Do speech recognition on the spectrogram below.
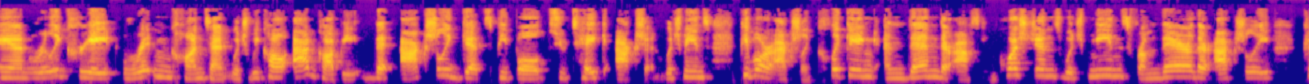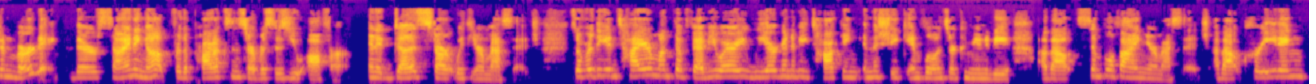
and really create written content, which we call ad copy, that actually gets people to take action, which means people are actually clicking and then they're asking questions, which means from there they're actually converting. They're signing up for the products and services you offer. And it does start with your message. So for the entire month of February, we are going to be talking in the Chic influencer community about simplifying your message, about creating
